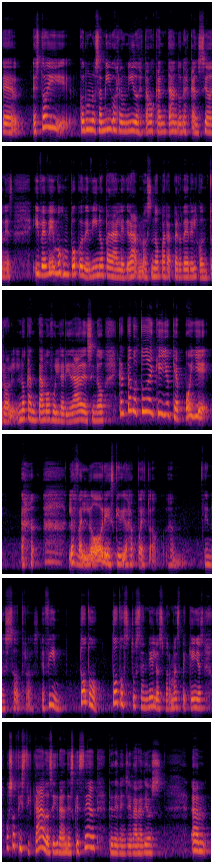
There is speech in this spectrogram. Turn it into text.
Eh, estoy con unos amigos reunidos, estamos cantando unas canciones y bebemos un poco de vino para alegrarnos, no para perder el control. No cantamos vulgaridades, sino cantamos todo aquello que apoye los valores que Dios ha puesto um, en nosotros. En fin, todo, todos tus anhelos, por más pequeños o sofisticados y grandes que sean, te deben llevar a Dios. Um,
